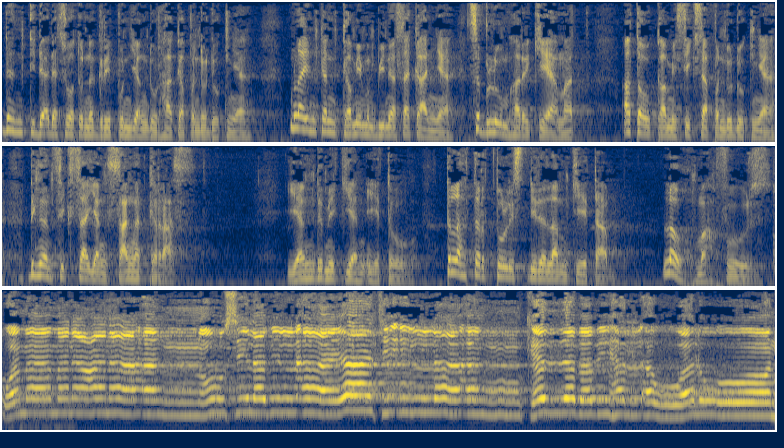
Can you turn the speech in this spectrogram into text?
Dan tidak ada suatu negeri pun yang durhaka penduduknya, melainkan kami membinasakannya sebelum hari kiamat, atau kami siksa penduduknya dengan siksa yang sangat keras. Yang demikian itu telah tertulis di dalam kitab Lauh Mahfuz. وما منعنا أن نرسل بالآيات إلا أن كذب بها الأولون.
